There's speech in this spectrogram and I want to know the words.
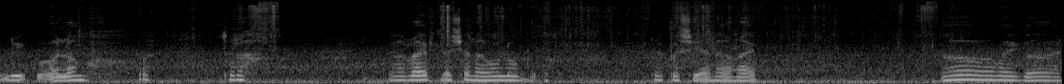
Hindi ko alam. Tara. Na-ripe na siya, nahulog. Hindi pa siya na-ripe. Oh my God.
